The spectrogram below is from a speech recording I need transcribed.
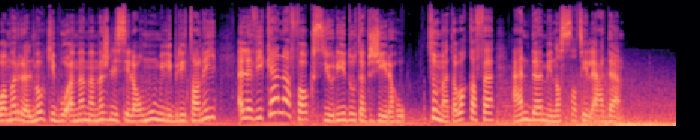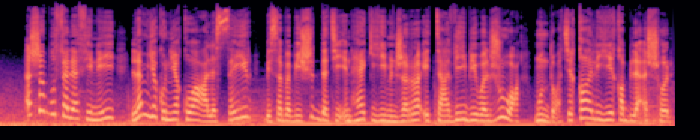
ومر الموكب أمام مجلس العموم البريطاني الذي كان فوكس يريد تفجيره ثم توقف عند منصة الإعدام الشاب الثلاثيني لم يكن يقوى على السير بسبب شدة إنهاكه من جراء التعذيب والجوع منذ اعتقاله قبل أشهر.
